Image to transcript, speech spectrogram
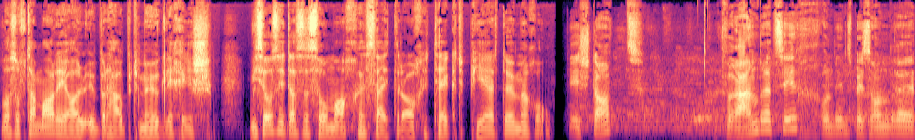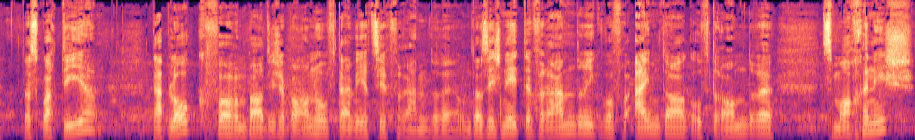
was auf dem Areal überhaupt möglich ist. Wieso sie das so machen, sagt der Architekt Pierre Dömero. Die Stadt verändert sich und insbesondere das Quartier der Block vor dem Badischen Bahnhof, der wird sich verändern. Und das ist nicht eine Veränderung, die von einem Tag auf den anderen zu machen ist.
